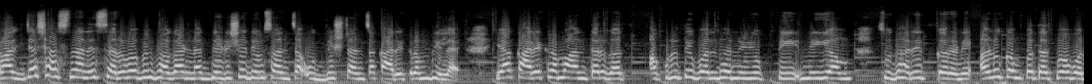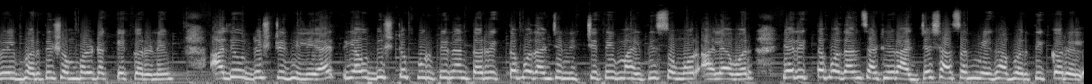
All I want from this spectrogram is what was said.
राज्य शासनाने सर्व विभागांना दीडशे दिवसांचा उद्दिष्टांचा कार्यक्रम दिलाय. या कार्यक्रमाअंतर्गत आकृतीबंध नियुक्ती नियम सुधारित करणे अनुकंप तत्वावरील भरती शंभर टक्के करणे आदी उद्दिष्टे दिली आहेत. या उद्दिष्ट पूर्तीनंतर रिक्त पदांची निश्चिती माहिती समोर आल्यावर या रिक्त पदांसाठी राज्य शासन मेघा भरती करेल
